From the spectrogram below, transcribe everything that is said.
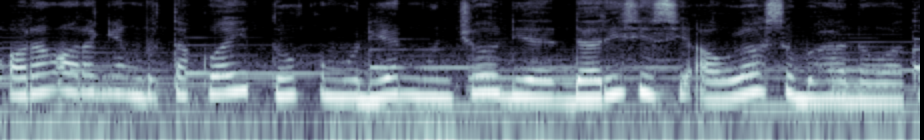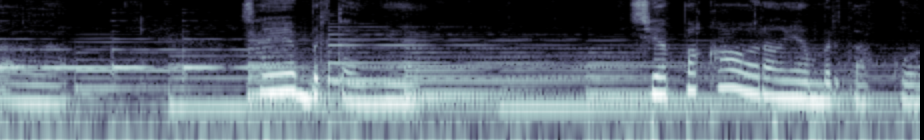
Orang-orang yang bertakwa itu kemudian muncul dari sisi Allah Subhanahu wa Ta'ala. Saya bertanya, "Siapakah orang yang bertakwa?"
